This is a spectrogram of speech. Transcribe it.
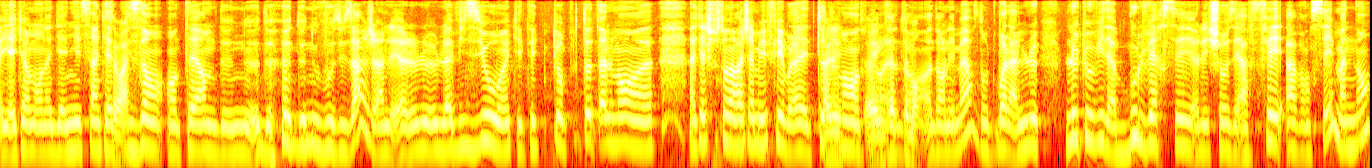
Il y a quand même, on a gagné 5 à 10 ans en termes de, de, nouveaux usages. Hein. La visio, hein, qui était totalement euh, quelque chose qu'on n'aurait jamais fait, voilà, est totalement rentrée dans, dans, les mœurs. Donc voilà, le, le Covid a bouleversé les choses et a fait avancer. Maintenant,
